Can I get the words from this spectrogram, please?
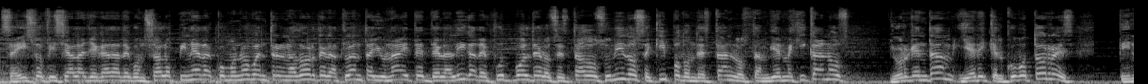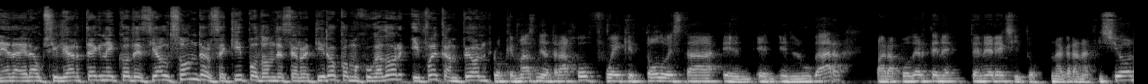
Se hizo oficial la llegada de Gonzalo Pineda como nuevo entrenador del Atlanta United de la Liga de Fútbol de los Estados Unidos, equipo donde están los también mexicanos Jürgen Damm y Eric El Cubo Torres. Pineda era auxiliar técnico de Seattle Saunders, equipo donde se retiró como jugador y fue campeón. Lo que más me atrajo fue que todo está en, en, en lugar para poder tener, tener éxito. Una gran afición,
